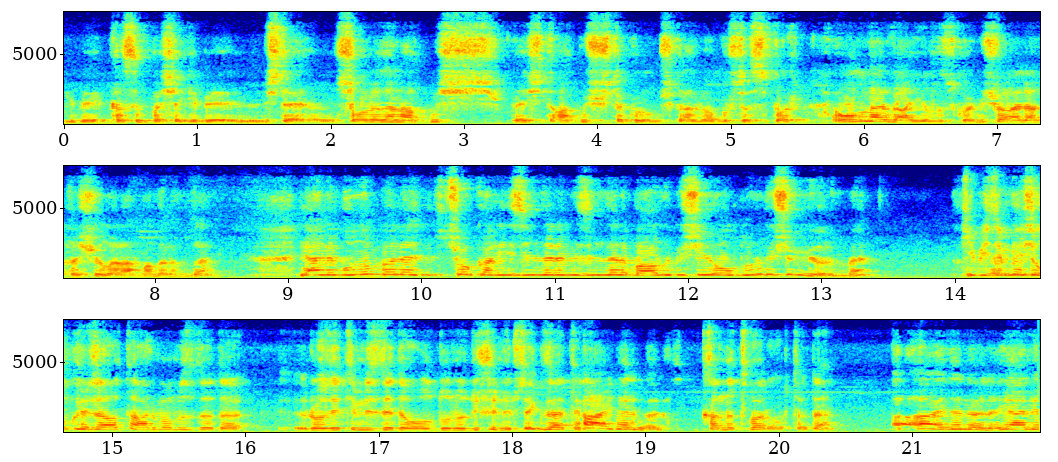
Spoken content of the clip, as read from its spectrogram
gibi, Kasımpaşa gibi, işte sonradan 65 63'te kurulmuş galiba Bursa Spor. Onlar da ay yıldız koymuş hala taşıyorlar armalarında. Yani bunun böyle çok hani izillere mizillere bağlı bir şey olduğunu düşünmüyorum ben. Ki bizim Beşiktaş- 1906 armamızda da rozetimizde de olduğunu düşünürsek zaten Aynen öyle. kanıt var ortada. Aynen öyle. Yani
